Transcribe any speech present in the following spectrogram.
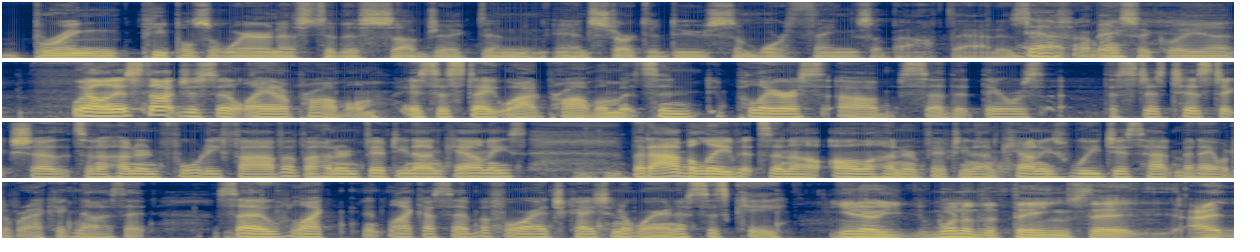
bring people's awareness to this subject and, and start to do some more things about that. Is that basically it? Well, and it's not just an Atlanta problem; it's a statewide problem. It's in Polaris uh, said that there was the statistics show that's in 145 of 159 counties, mm-hmm. but I believe it's in all all 159 counties. We just hadn't been able to recognize it. So, like like I said before, education awareness is key. You know, one of the things that I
